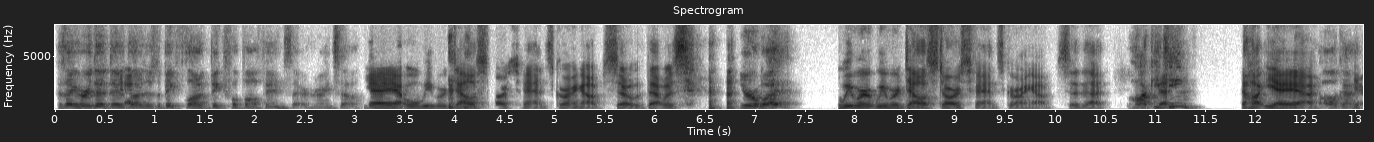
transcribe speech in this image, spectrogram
because I heard that there, yeah, there's a big lot of big football fans there, right? So yeah, yeah. Well, we were Dallas Stars fans growing up, so that was you're what? we were we were Dallas Stars fans growing up, so that Hockey that team? the hot yeah yeah Oh, okay. Yeah.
